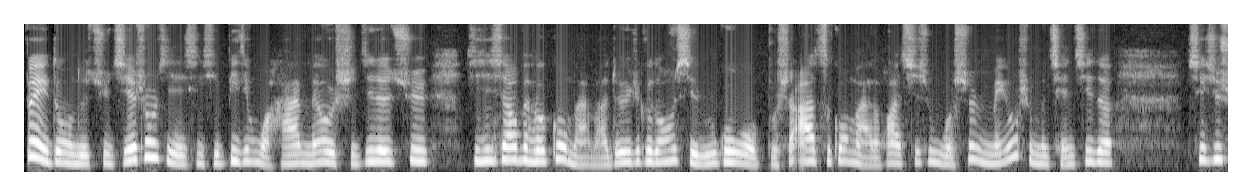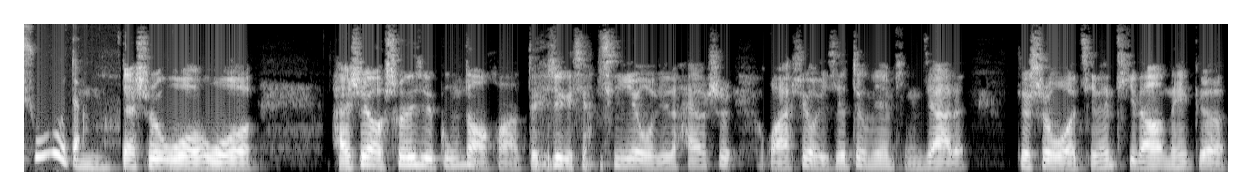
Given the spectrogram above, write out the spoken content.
被动的去接收这些信息，毕竟我还没有实际的去进行消费和购买嘛。对于这个东西，如果我不是二次购买的话，其实我是没有什么前期的信息输入的。但是我我还是要说一句公道话，对于这个详情页，我觉得还是我还是有一些正面评价的，就是我前面提到那个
